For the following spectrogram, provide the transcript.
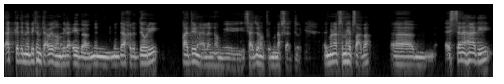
تأكد إنه بيتم تعويضهم بلعيبة من من داخل الدوري قادرين على إنهم يساعدونهم في المنافسة على الدوري. المنافسة ما هي بصعبة السنة هذه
